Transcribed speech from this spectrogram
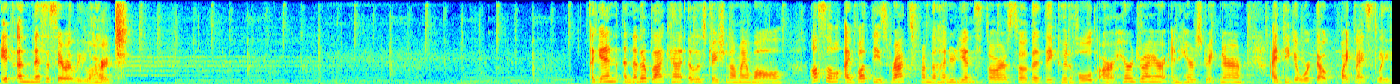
It's unnecessarily large. Again, another black cat illustration on my wall. Also, I bought these racks from the 100 yen store so that they could hold our hair dryer and hair straightener. I think it worked out quite nicely.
